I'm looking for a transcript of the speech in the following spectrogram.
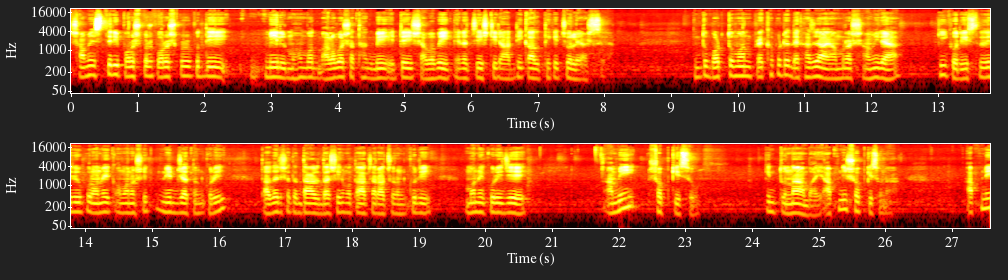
স্বামী স্ত্রী পরস্পর, পরস্পরের প্রতি মিল মোহাম্মদ ভালোবাসা থাকবে, এটাই স্বাভাবিক। এটা সৃষ্টির আদিকাল থেকে চলে আসছে। কিন্তু বর্তমান প্রেক্ষাপটে দেখা যায় আমরা স্বামীরা কি করি? স্ত্রীদের উপর অনেক অমানসিক নির্যাতন করি, তাদের সাথে দাস দাসীর মতো আচার আচরণ করি, মনে করি যে আমি সব কিছু কিন্তু না ভাই, আপনি সব কিছু না। আপনি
